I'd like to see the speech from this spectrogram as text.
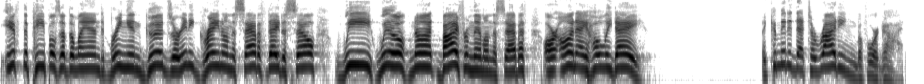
If the peoples of the land bring in goods or any grain on the Sabbath day to sell, we will not buy from them on the Sabbath or on a holy day. They committed that to writing before God.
